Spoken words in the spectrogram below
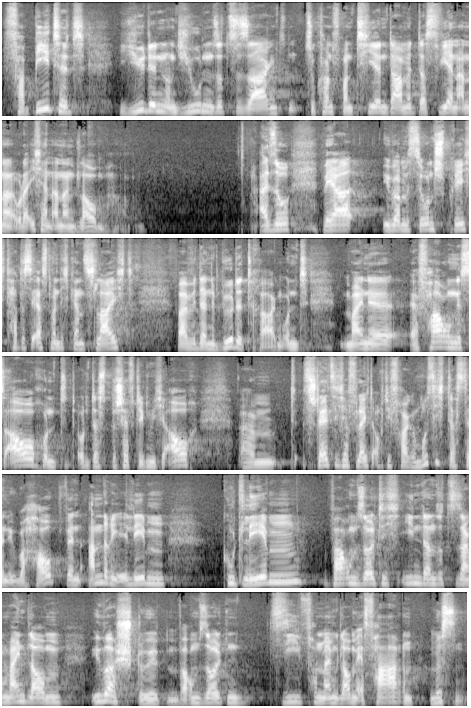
verbietet, Jüdinnen und Juden sozusagen zu konfrontieren damit, dass wir einen anderen oder ich einen anderen Glauben habe. Also wer über Mission spricht, hat es erstmal nicht ganz leicht, weil wir da eine Bürde tragen. Und meine Erfahrung ist auch, und, und das beschäftigt mich auch, ähm, es stellt sich ja vielleicht auch die Frage, muss ich das denn überhaupt, wenn andere ihr Leben gut leben, warum sollte ich ihnen dann sozusagen meinen Glauben überstülpen? Warum sollten sie von meinem Glauben erfahren müssen?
